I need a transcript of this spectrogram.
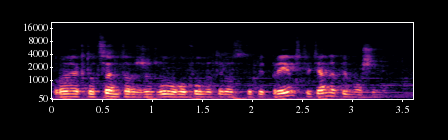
проєкту Центр житлового фонду та розвитку підприємств Тетяна Тимошина. –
